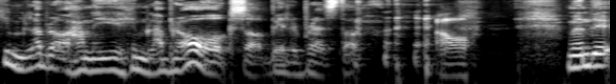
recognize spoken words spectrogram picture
himla bra. Han är ju himla bra också, Billy Preston. Ja. Men det...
